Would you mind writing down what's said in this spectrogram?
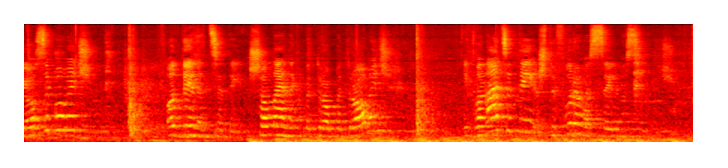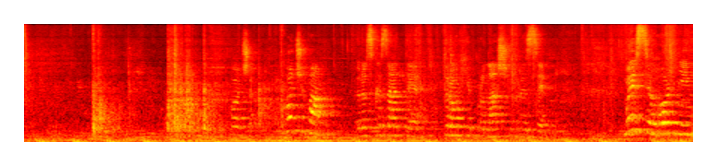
Йосипович. Одинадцятий Шаленик Петро Петрович. І дванадцятий Штифура Василь Васильович. Отже, хочу вам розказати трохи про наші призи. Ми сьогодні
